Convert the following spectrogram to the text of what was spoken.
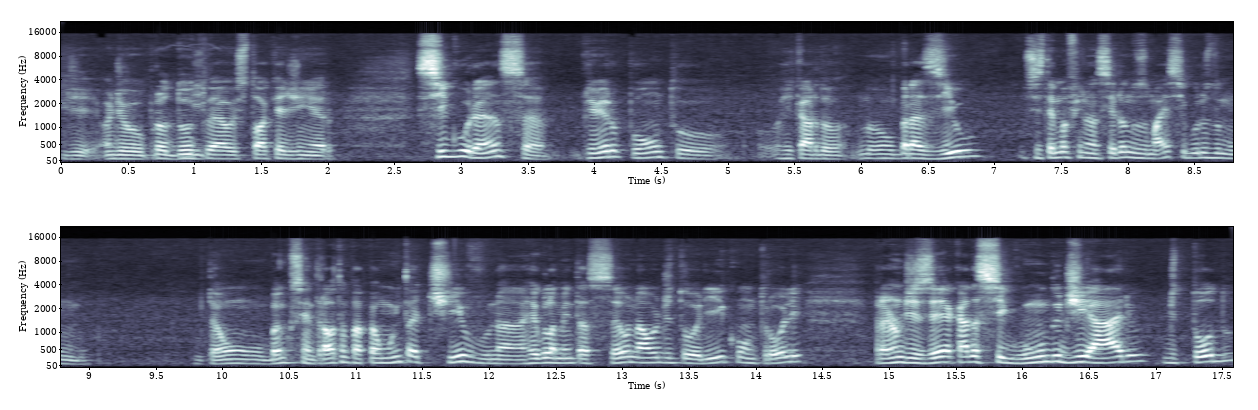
De, onde o produto é o estoque é dinheiro. Segurança, primeiro ponto, Ricardo, no Brasil, o sistema financeiro é um dos mais seguros do mundo. Então, o Banco Central tem um papel muito ativo na regulamentação, na auditoria e controle, para não dizer a cada segundo diário de todos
